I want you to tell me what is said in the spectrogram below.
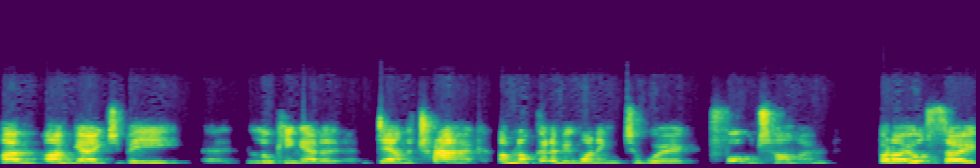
i'm i'm going to be uh, looking at it down the track. I'm not going to be wanting to work full time but i also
